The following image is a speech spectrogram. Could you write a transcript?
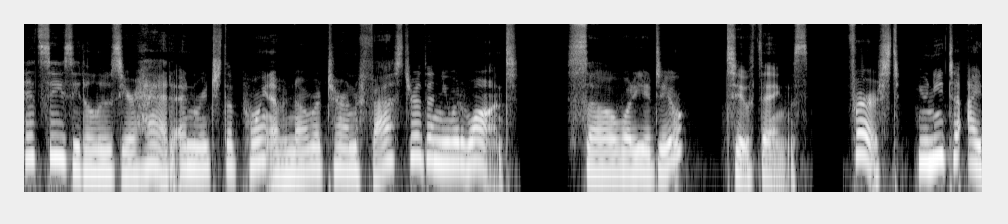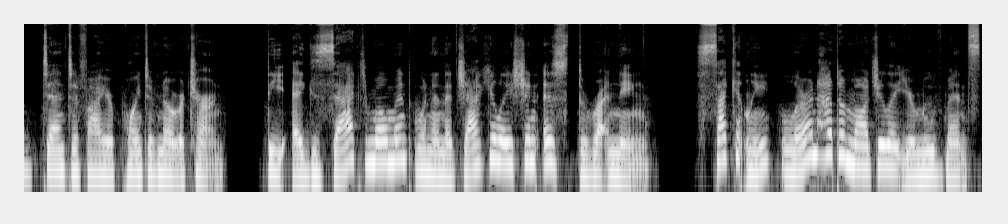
it's easy to lose your head and reach the point of no return faster than you would want. So, what do you do? Two things. First, you need to identify your point of no return, the exact moment when an ejaculation is threatening. Secondly, learn how to modulate your movements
